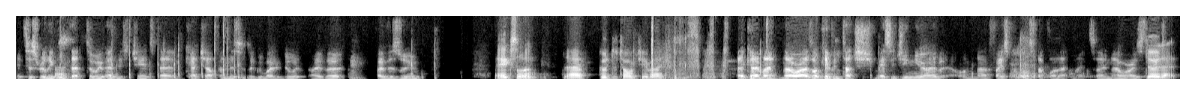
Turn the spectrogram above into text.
it's just really good that uh, we've had this chance to catch up, and this is a good way to do it over over Zoom. Excellent. Uh, good to talk to you, mate. Okay, mate. No worries. I'll keep in touch, messaging you over on uh, Facebook and stuff like that, mate. So no worries. Do that.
